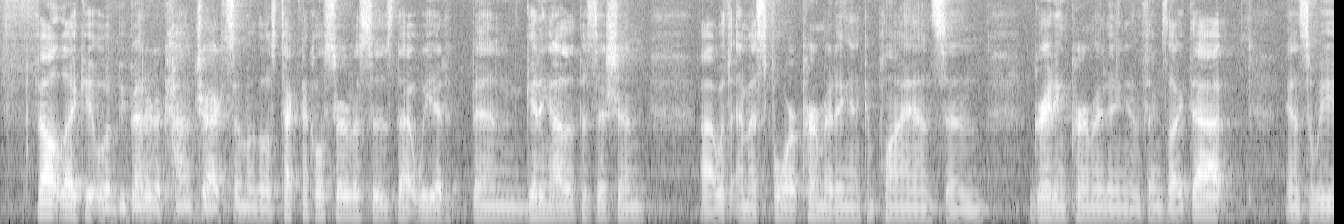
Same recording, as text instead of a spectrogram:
felt like it would be better to contract some of those technical services that we had been getting out of the position uh, with MS4 permitting and compliance and grading permitting and things like that. And so we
